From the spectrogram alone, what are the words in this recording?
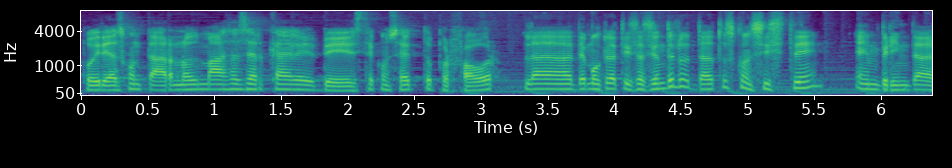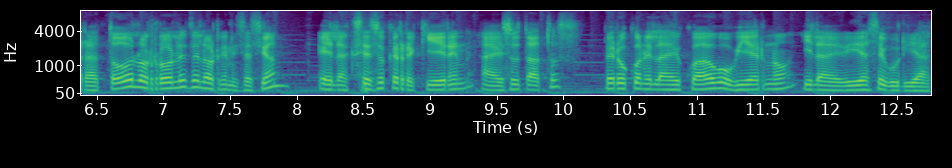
¿Podrías contarnos más acerca de, este concepto, por favor? La democratización de los datos consiste en brindar a todos los roles de la organización el acceso que requieren a esos datos, pero con el adecuado gobierno y la debida seguridad.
